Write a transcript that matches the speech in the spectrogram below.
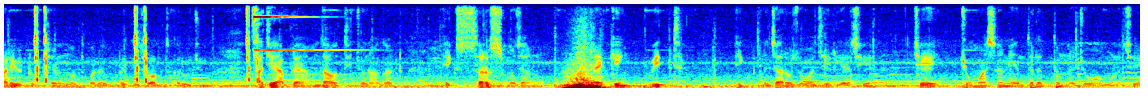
મારી યુટ્યુબ ચેનલમાં તમારે ફરીથી સ્વાગત કરું છું. આજે આપણે અમદાવાદથી જુનાગઢ એક સરસ મજાનું ટ્રેકિંગ વિથ એક નજારો જોવા જઈ રહ્યા છીએ, જે ચોમાસાની અંદર જ તમને જોવા મળે છે.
